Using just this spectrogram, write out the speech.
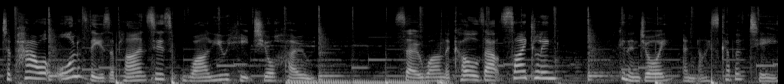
to power all of these appliances while you heat your home. So while Nicole's out cycling, you can enjoy a nice cup of tea.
